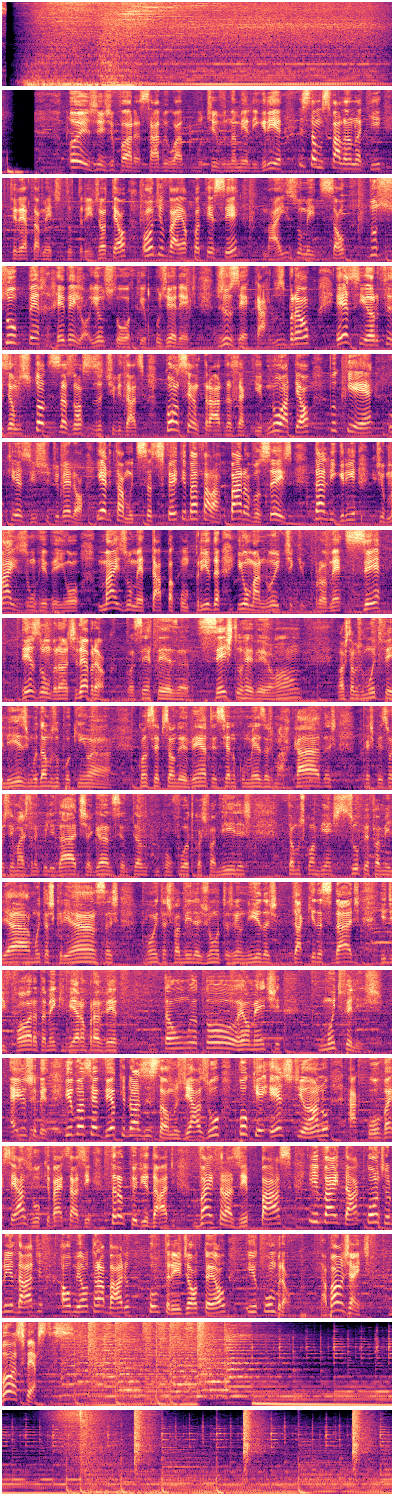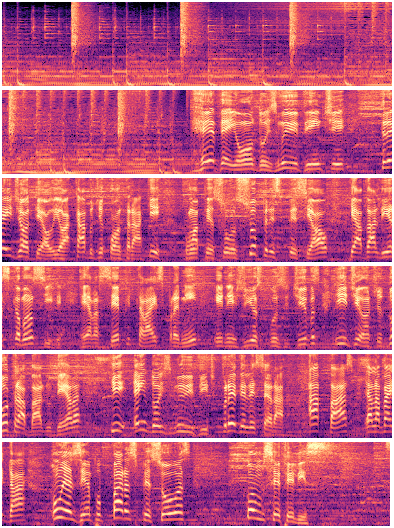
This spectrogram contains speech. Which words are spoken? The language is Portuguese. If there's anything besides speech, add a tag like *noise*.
Oi, Juiz de Fora, sabe o motivo da minha alegria? Estamos falando aqui diretamente do Trade Hotel, onde vai acontecer mais uma edição do Super Réveillon. E eu estou aqui com o gerente José Carlos Branco. Esse ano fizemos todas as nossas atividades concentradas aqui no hotel, porque é o que existe de melhor. E ele está muito satisfeito e vai falar para vocês da alegria de mais um Réveillon, mais uma etapa cumprida e uma noite que promete ser deslumbrante, né, Branco? Com certeza. Sexto Réveillon. Nós estamos muito felizes, mudamos um pouquinho a concepção do evento, esse ano com mesas marcadas, porque as pessoas têm mais tranquilidade, chegando, sentando com conforto com as famílias. Estamos com um ambiente super familiar, muitas crianças, muitas famílias juntas, reunidas, daqui da cidade e de fora também que vieram para ver. Então eu estou realmente muito feliz. É isso mesmo. E você vê que nós estamos de azul, porque este ano a cor vai ser azul, que vai trazer tranquilidade, vai trazer paz e vai dar continuidade ao meu trabalho com trade hotel e com branco. Tá bom, gente? Boas festas! Réveillon 2020 Trade Hotel. E eu acabo de encontrar aqui com uma pessoa super especial, que é a Valesca Mancilha. Ela sempre traz para mim energias positivas e diante do trabalho dela, que em 2020 prevalecerá a paz, ela vai dar um exemplo para as pessoas como ser feliz.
